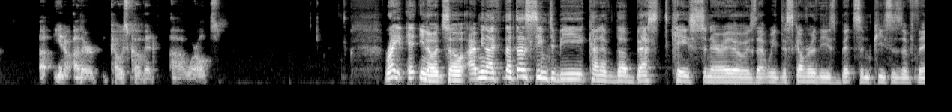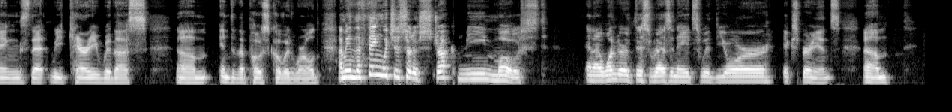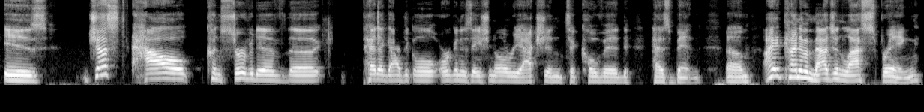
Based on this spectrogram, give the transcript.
uh, you know other post covid uh, worlds Right. You know, so I mean, I, that does seem to be kind of the best case scenario is that we discover these bits and pieces of things that we carry with us um, into the post COVID world. I mean, the thing which has sort of struck me most, and I wonder if this resonates with your experience, um, is just how conservative the pedagogical organizational reaction to COVID has been. Um, I had kind of imagined last spring,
